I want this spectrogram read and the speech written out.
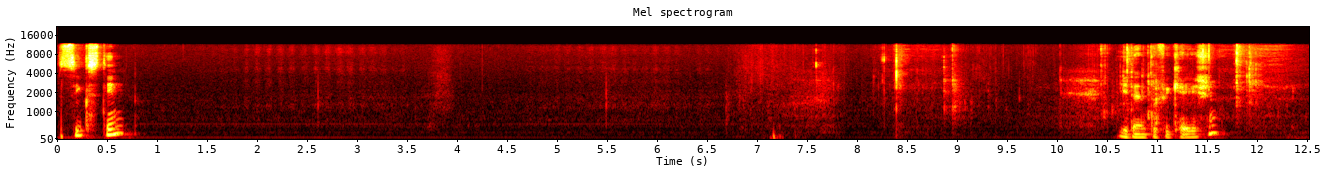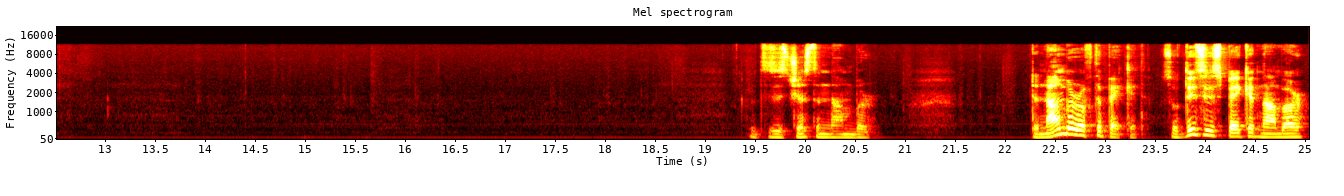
16 identification. This is just a number. The number of the packet. So this is packet number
